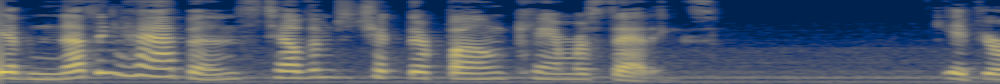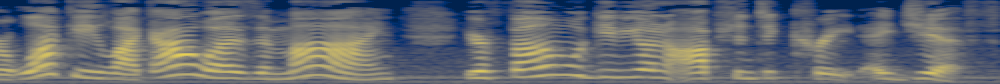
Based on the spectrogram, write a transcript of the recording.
If nothing happens, tell them to check their phone camera settings. If you're lucky, like I was in mine, your phone will give you an option to create a GIF.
